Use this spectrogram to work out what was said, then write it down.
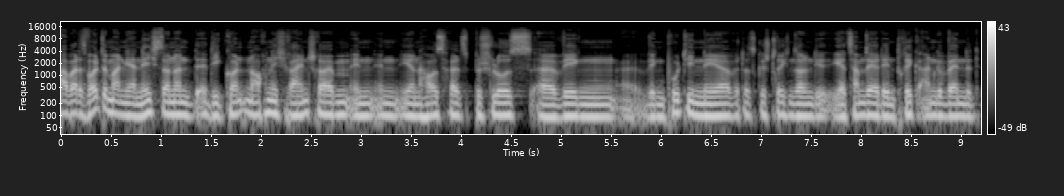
aber das wollte man ja nicht, sondern die konnten auch nicht reinschreiben in, in ihren Haushaltsbeschluss, äh, wegen, äh, wegen Putin-Nähe wird das gestrichen, sondern die, jetzt haben sie ja den Trick angewendet,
